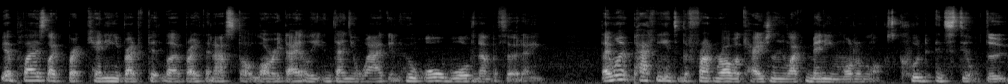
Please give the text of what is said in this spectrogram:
You had players like Brett Kenny, Brad Fittler, Braithen Astor, Laurie Daley, and Daniel Wagon who all wore the number 13. They weren't packing into the front row occasionally like many modern locks could and still do.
